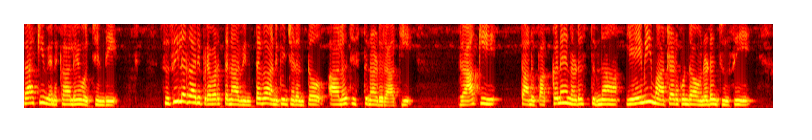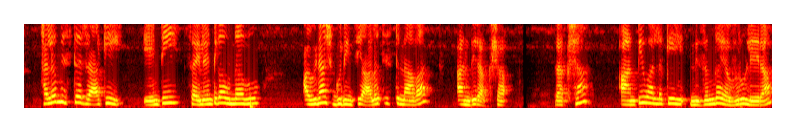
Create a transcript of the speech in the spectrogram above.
రాఖీ వెనకాలే వచ్చింది. సుశీల గారి ప్రవర్తన వింతగా అనిపించడంతో ఆలోచిస్తున్నాడు రాఖీ. రాఖీ తాను పక్కనే నడుస్తున్నా ఏమీ మాట్లాడకుండా ఉండడం చూసి హలో మిస్టర్ రాఖీ ఏంటి సైలెంట్గా ఉన్నావు? అవినాష్ గురించి ఆలోచిస్తున్నావా? అంది రక్ష. రక్ష? ఆంటీ వాళ్ళకి నిజంగా ఎవరూ లేరా?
